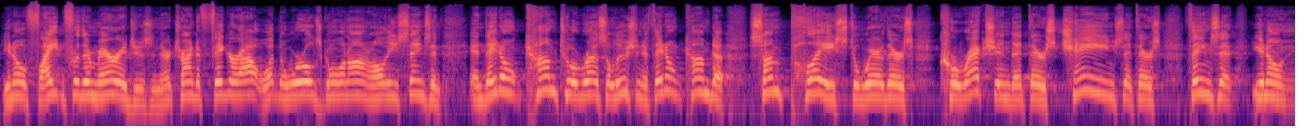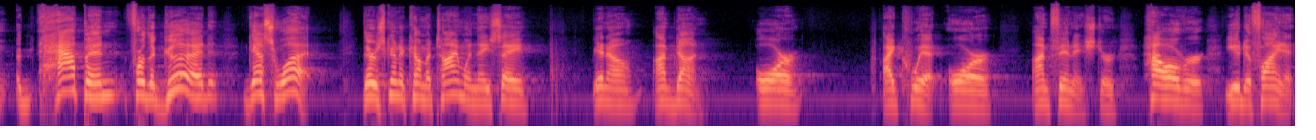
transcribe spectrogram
you know, fighting for their marriages and they're trying to figure out what in the world's going on and all these things, and, and they don't come to a resolution, if they don't come to some place to where there's correction, that there's change, that there's things that, you know, happen for the good, guess what? There's going to come a time when they say, you know, I'm done, or I quit, or I'm finished, or however you define it.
